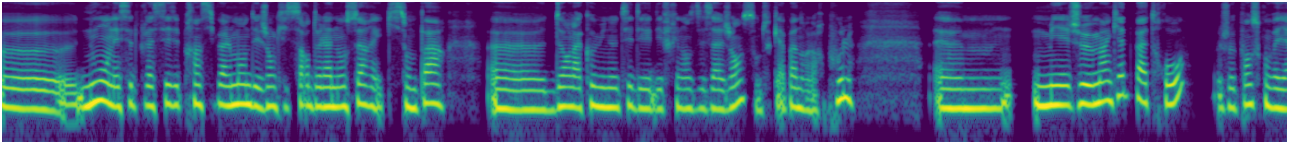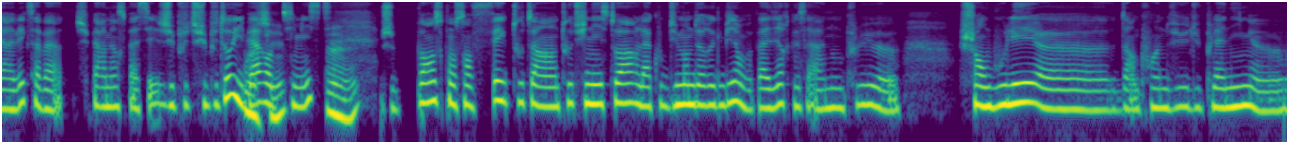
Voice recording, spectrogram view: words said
euh, nous, on essaie de placer principalement des gens qui sortent de l'annonceur et qui sont pas euh, dans la communauté des, des freelances des agences, en tout cas pas dans leur pool. mais je m'inquiète pas trop. Je pense qu'on va y arriver, que ça va super bien se passer. Je suis plutôt hyper optimiste. Je pense qu'on s'en fait un, toute une histoire. La Coupe du Monde de rugby, on peut pas dire que ça a non plus chamboulé euh, d'un point de vue du planning, euh,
